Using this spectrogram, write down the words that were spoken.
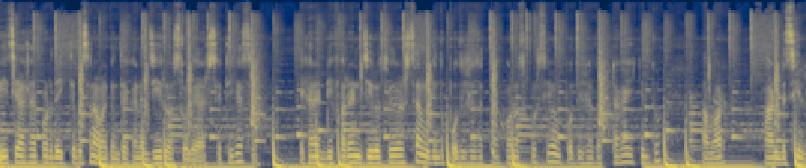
নিচে আসার পর দেখতে পাচ্ছেন আমার কিন্তু এখানে জিরো চলে আসছে, ঠিক আছে? এখানে ডিফারেন্ট জিরো চলে আসছে, আমি কিন্তু পঁচিশ হাজার টাকা খরচ করছি এবং পঁচিশ হাজার টাকাই কিন্তু আমার ফান্ডে ছিল,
